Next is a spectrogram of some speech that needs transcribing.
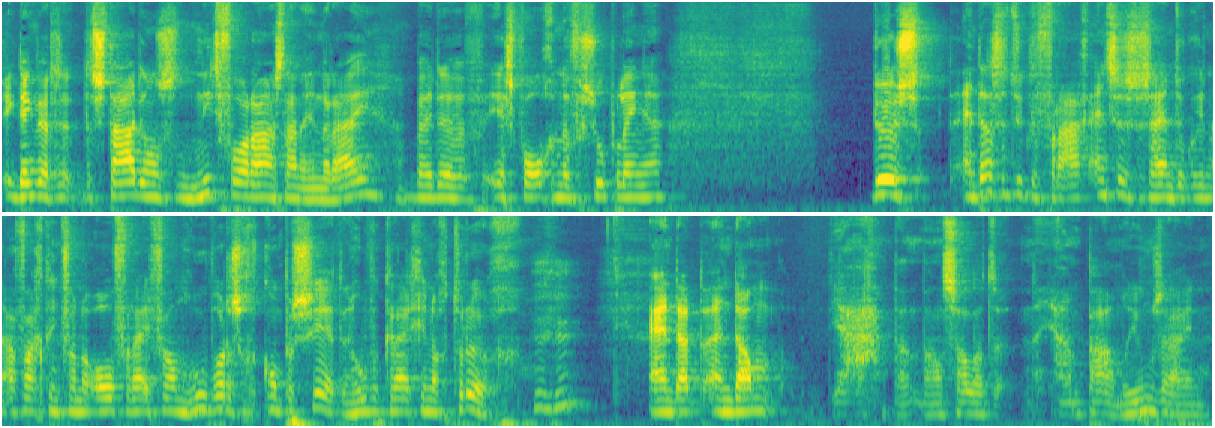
ik denk dat de stadions niet vooraan staan in de rij. Bij de eerstvolgende versoepelingen. Dus, en dat is natuurlijk de vraag. En ze zijn natuurlijk in afwachting van de overheid van hoe worden ze gecompenseerd en hoeveel krijg je nog terug. Mhm. En, dat, en dan, ja, dan, dan zal het ja, een paar miljoen zijn.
